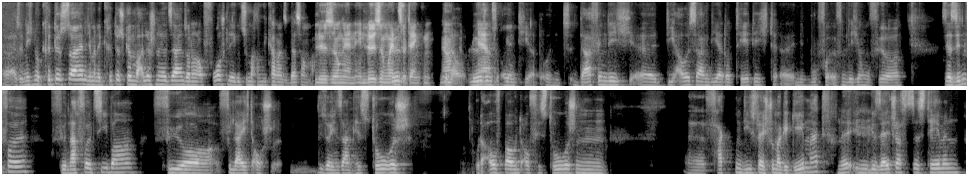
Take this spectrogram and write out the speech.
also nicht nur kritisch sein, ich meine, kritisch können wir alle schnell sein, sondern auch Vorschläge zu machen, wie kann man es besser machen. Lösungen, in Lösungen Lös zu denken. Ja. Genau, lösungsorientiert. Ja. Und da finde ich äh, die Aussagen, die er dort tätigt, äh, in den Buchveröffentlichungen für sehr sinnvoll, für nachvollziehbar, für vielleicht auch, wie soll ich sagen, historisch oder aufbauend auf historischen äh, Fakten, die es vielleicht schon mal gegeben hat ne, in mhm. Gesellschaftssystemen.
